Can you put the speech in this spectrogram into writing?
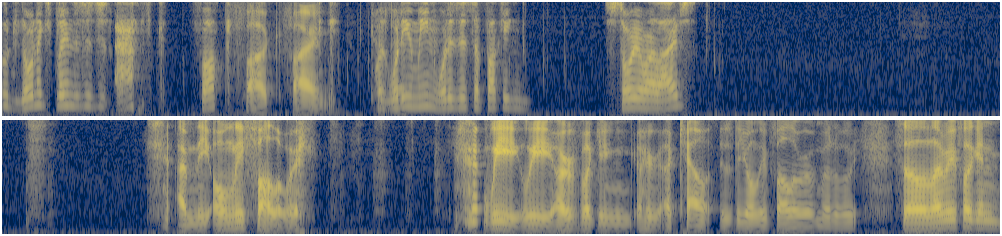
Dude, don't explain this. Just ask. Fuck. Fuck, fine. Like, what do you mean? What is this? The fucking story of our lives? I'm the only follower. we we our fucking our account is the only follower of Metal Week. So let me fucking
